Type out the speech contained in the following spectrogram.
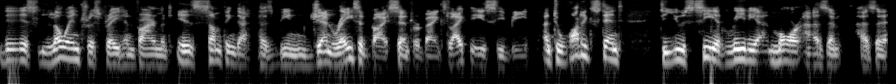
this low interest rate environment is something that has been generated by central banks like the ECB? And to what extent do you see it really more as a, as a,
